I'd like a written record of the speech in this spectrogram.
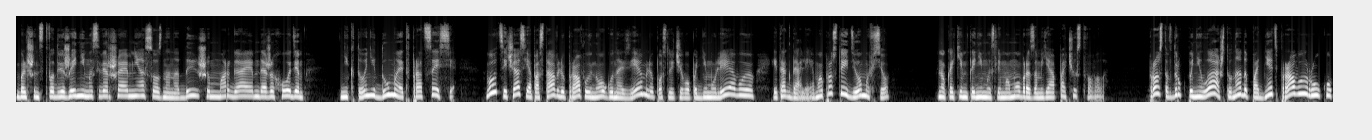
Большинство движений мы совершаем неосознанно, дышим, моргаем, даже ходим. Никто не думает в процессе. Вот сейчас я поставлю правую ногу на землю, после чего подниму левую и так далее. Мы просто идем и все. Но каким-то немыслимым образом я почувствовала. Просто вдруг поняла, что надо поднять правую руку.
